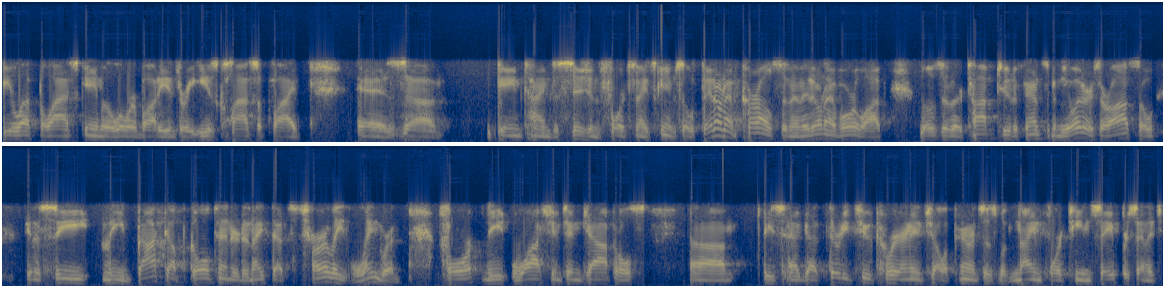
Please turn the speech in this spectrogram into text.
He left the last game with a lower body injury. He is classified as. Uh, game time decision for tonight's game. So if they don't have Carlson and they don't have Orlov, those are their top two defensemen. The Oilers are also going to see the backup goaltender tonight. That's Charlie Lindgren for the Washington Capitals. Um, He's got 32 career NHL appearances with 914 save percentage.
